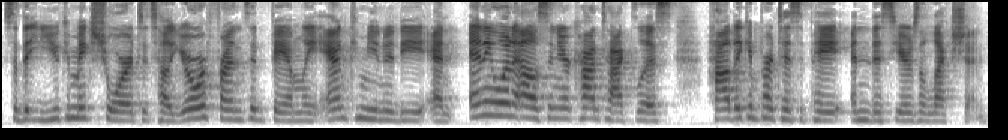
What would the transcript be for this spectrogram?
so that you can make sure to tell your friends and family and community and anyone else in your contact list how they can participate in this year's election.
